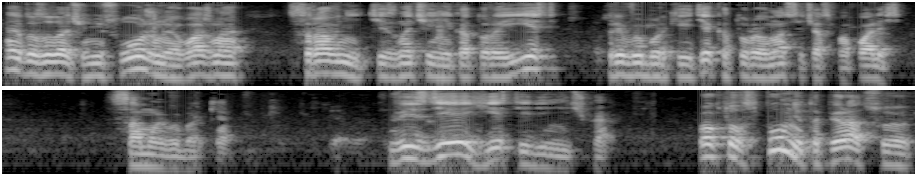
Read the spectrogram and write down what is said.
Эта задача несложная, важно сравнить те значения, которые есть при выборке и те, которые у нас сейчас попались в самой выборке. Везде есть единичка. А кто вспомнит операцию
